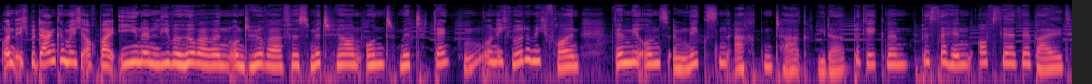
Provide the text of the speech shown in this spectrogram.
Und ich bedanke mich auch bei Ihnen, liebe Hörerinnen und Hörer, fürs Mithören und Mitdenken. Und ich würde mich freuen, wenn wir uns im nächsten achten Tag wieder begegnen. Bis dahin, auf sehr, sehr bald.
